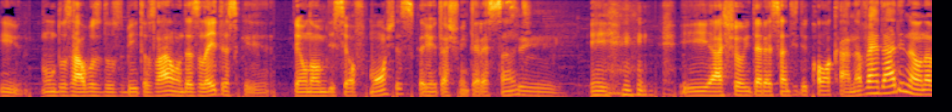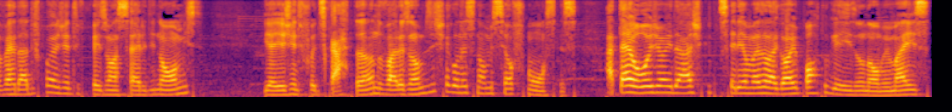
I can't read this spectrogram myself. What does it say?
Que um dos álbuns dos Beatles lá, uma das letras que tem o nome de Sea of Monsters, que a gente achou interessante. Sim. E, e achou interessante de colocar. Na verdade, não. Na verdade, foi a gente fez uma série de nomes. E aí a gente foi descartando vários nomes e chegou nesse nome Self Monsters. Até hoje eu ainda acho que seria mais legal em português o nome, mas.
